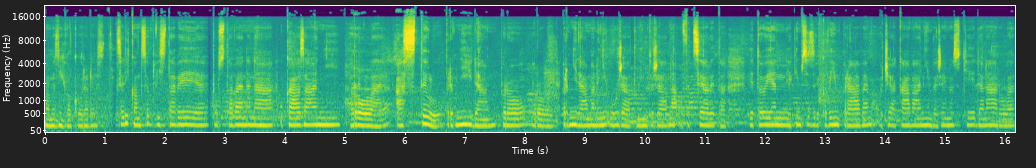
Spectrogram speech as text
máme z nich velkou radost. Celý koncept výstavy je postaven na ukázání role a stylu prvních dám pro roli. První dáma není úřad, není to žádná oficialita. Je to jen jakýmsi zvykovým právem a očekáváním veřejnosti daná role.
